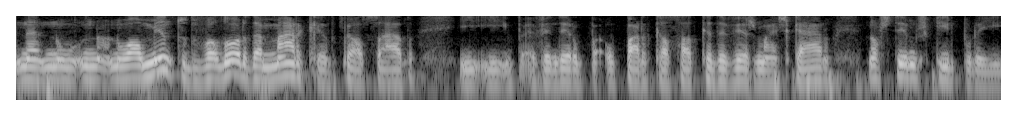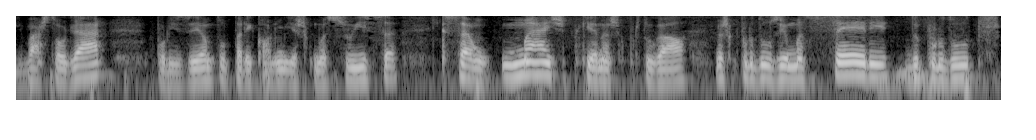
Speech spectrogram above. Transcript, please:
na, no, no, aumento de valor da marca de calçado e, e vender o, o par de calçado cada vez mais caro. Nós temos que ir por aí. Basta olhar por exemplo, para economias como a Suíça, que são mais pequenas que Portugal, mas que produzem uma série de produtos,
